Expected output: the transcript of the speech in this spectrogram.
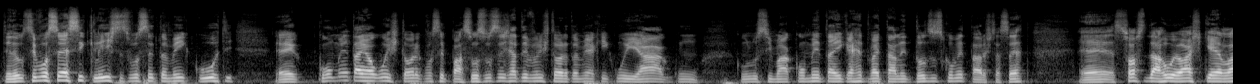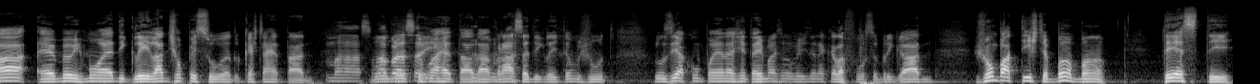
Entendeu? Se você é ciclista, se você também curte, é, comenta aí alguma história que você passou. Se você já teve uma história também aqui com o Iago, com, com o Lucimar, comenta aí que a gente vai estar lendo todos os comentários, tá certo? É, sócio da rua, eu acho que é lá, é meu irmão Edgley, lá de João Pessoa, do Cast Arretado. Massa, um Boa abraço noite, aí. Arretado. Abraço, Edgley, tamo junto. Luzia acompanhando a gente aí mais uma vez, dando aquela força, obrigado. João Batista, Bambam, TST.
